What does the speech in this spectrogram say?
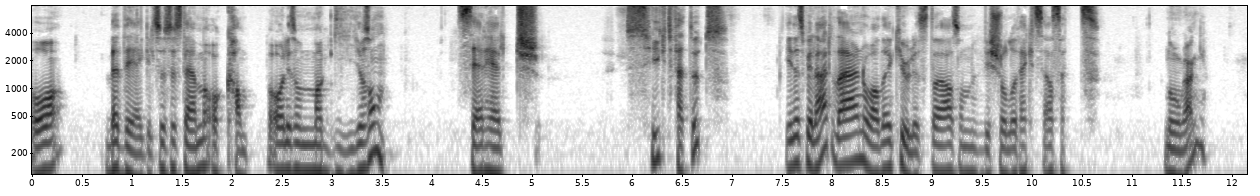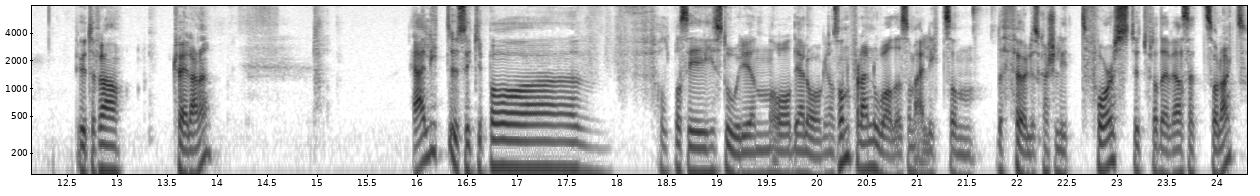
Og bevegelsessystemet og kamp og liksom magi og sånn ser helt sykt fett ut i det spillet her. Det er noe av det kuleste av sånn visual effects jeg har sett noen gang, ut ifra trailerne. Jeg er litt usikker på holdt på å si historien og dialogen og sånn, for det er noe av det som er litt sånn Det føles kanskje litt forced ut fra det vi har sett så langt,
